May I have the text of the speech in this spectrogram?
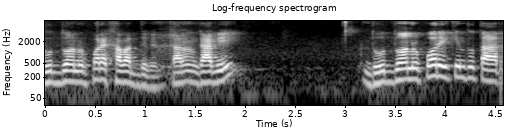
দুধ দোয়ানোর পরে খাবার দিবেন। কারণ গাভী দুধ দোয়ানোর পরেই কিন্তু তার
